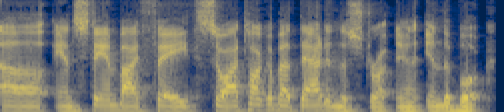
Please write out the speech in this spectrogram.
Uh, and stand by faith. So I talk about that in the in, in the book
